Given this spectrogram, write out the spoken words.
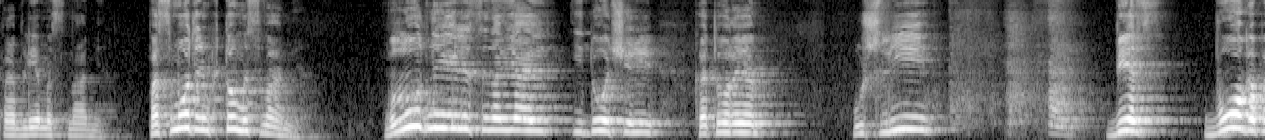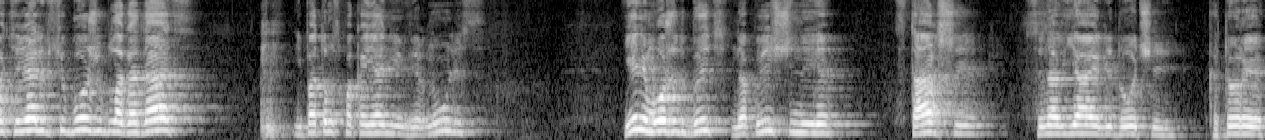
проблема с нами. Посмотрим, кто мы с вами. Блудные или сыновья и дочери, которые ушли без Бога, потеряли всю Божью благодать и потом с покаянием вернулись. Или, может быть, напыщенные старшие сыновья или дочери, которые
